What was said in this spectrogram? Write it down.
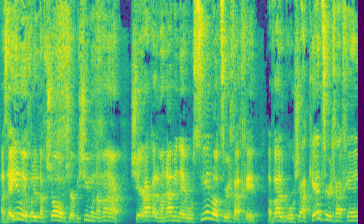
אז היינו יכולים לחשוב שרבי שמעון אמר שרק אלמנה מן האירוסין לא צריכה חן, אבל גרושה כן צריכה חן,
